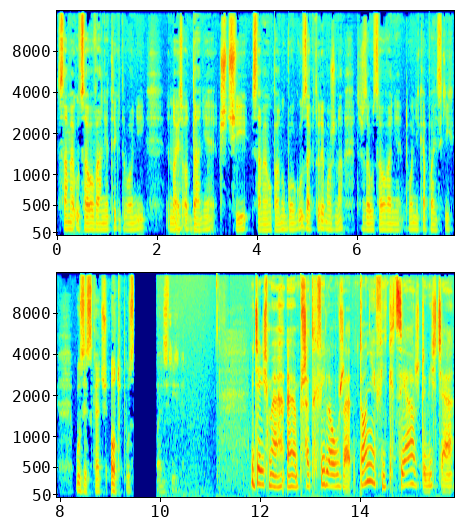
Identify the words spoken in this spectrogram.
same ucałowanie tych dłoni no jest oddanie czci samemu Panu Bogu, za które można też za ucałowanie dłoni kapłańskich uzyskać odpust. Widzieliśmy e, przed chwilą, że to nie fikcja, rzeczywiście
